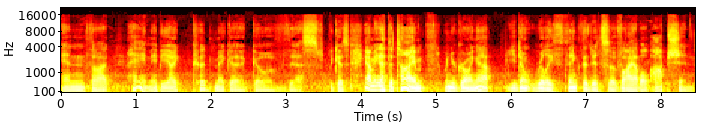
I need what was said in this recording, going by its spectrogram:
and thought, hey, maybe I could make a go of this because yeah, I mean at the time when you're growing up, you don't really think that it's a viable option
